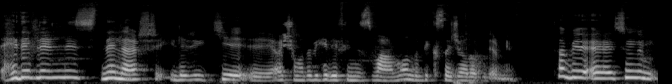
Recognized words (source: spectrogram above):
Hedefleriniz neler? İleriki e, aşamada bir hedefiniz var mı? Onu da bir kısaca alabilir miyim? Tabii e, şimdi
